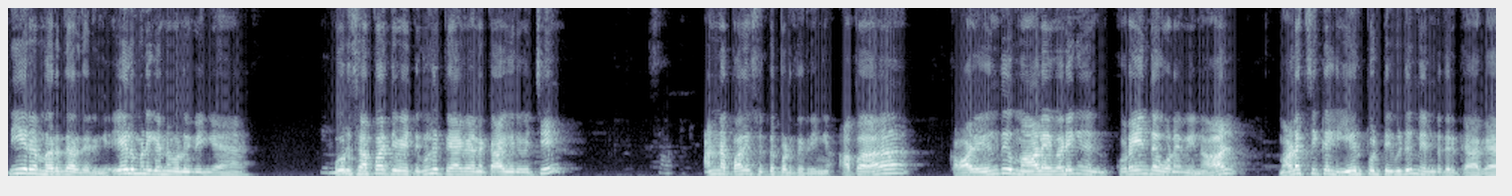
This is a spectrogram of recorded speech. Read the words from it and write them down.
நீரை மருந்தாக தருவீங்க ஏழு மணிக்கு என்ன பண்ணுவீங்க? ஒரு சப்பாத்தி வைத்துக்கொண்டு தேவையான காய்கறி வச்சு அன்ன சுத்தப்படுத்துறீங்க அப்போ காலையிலேருந்து மாலை வரைக்கும் குறைந்த உணவினால் மலச்சிக்கல் ஏற்பட்டு விடும் என்பதற்காக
